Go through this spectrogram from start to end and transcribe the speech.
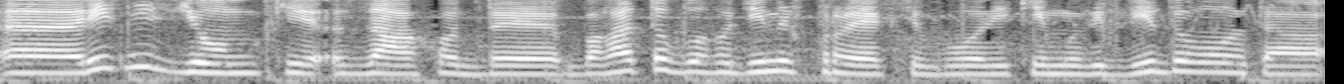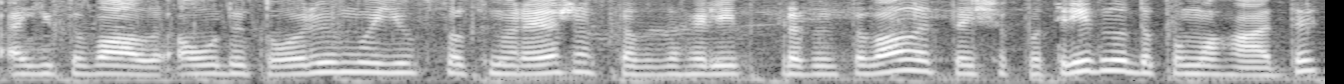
Е, різні зйомки, заходи, багато благодійних проєктів було, які ми відвідували та агітували аудиторію мою в соцмережах та взагалі презентували те, що потрібно допомагати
